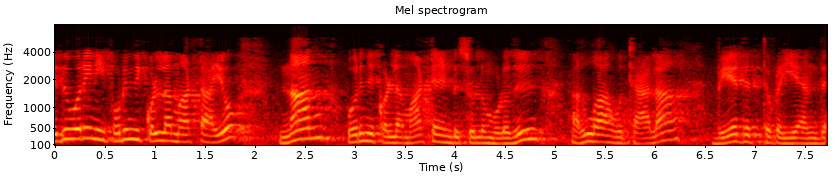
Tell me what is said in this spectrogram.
எதுவரை நீ பொருந்திக் கொள்ள மாட்டாயோ நான் பொருந்திக் கொள்ள மாட்டேன் என்று சொல்லும் பொழுது அல்லாஹு தாலா வேதத்துடைய அந்த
